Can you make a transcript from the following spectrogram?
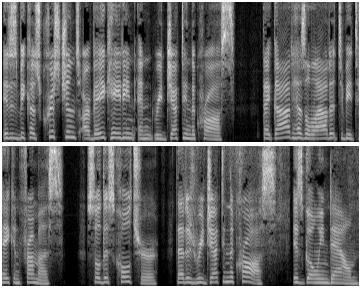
It is because Christians are vacating and rejecting the cross that God has allowed it to be taken from us. So this culture, that is rejecting the cross is going down.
